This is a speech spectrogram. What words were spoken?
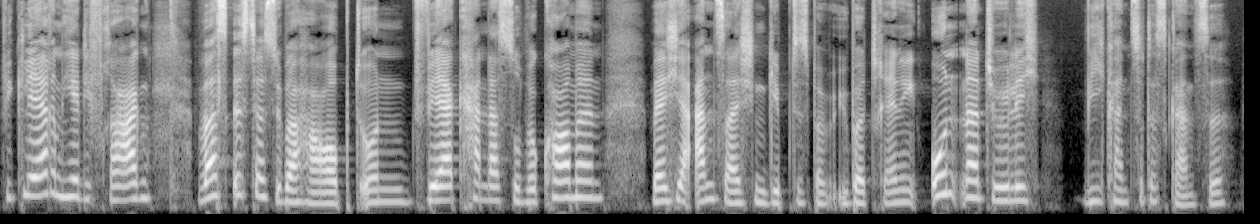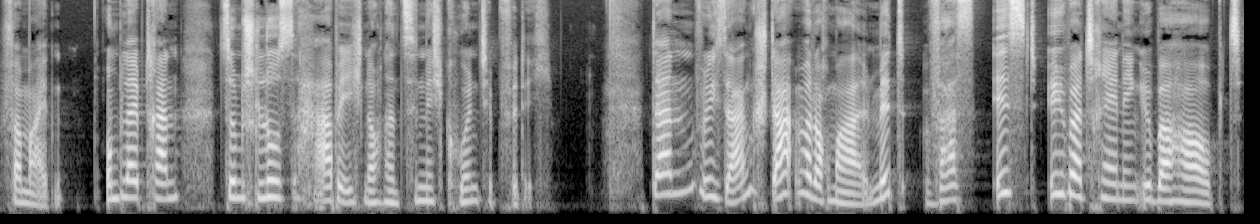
Wir klären hier die Fragen, was ist das überhaupt und wer kann das so bekommen? Welche Anzeichen gibt es beim Übertraining? Und natürlich, wie kannst du das Ganze vermeiden? Und bleib dran, zum Schluss habe ich noch einen ziemlich coolen Tipp für dich. Dann würde ich sagen, starten wir doch mal mit, was ist Übertraining überhaupt?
